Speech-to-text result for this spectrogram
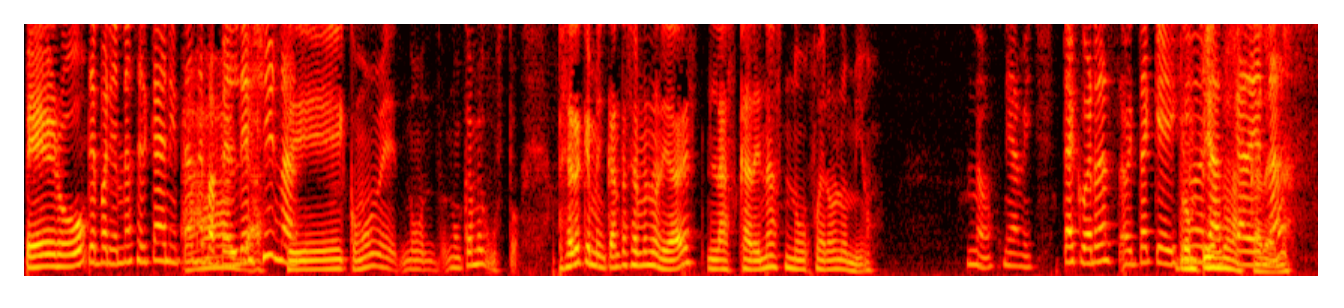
pero... Te ponían a hacer cadenitas de Ah, papel de China. sé, cómo me... no, nunca me gustó. A pesar de que me encanta hacer manualidades, las cadenas no fueron lo mío. No, ni a mí. ¿Te acuerdas ahorita que de las las cadenas? cadenas.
